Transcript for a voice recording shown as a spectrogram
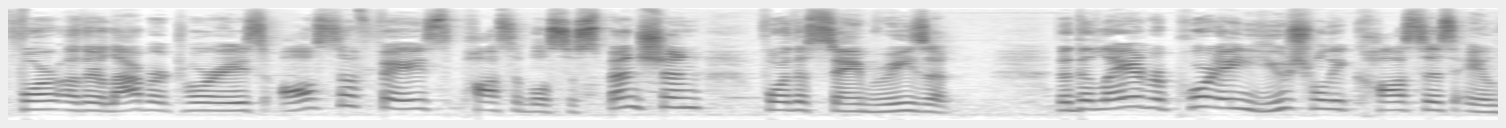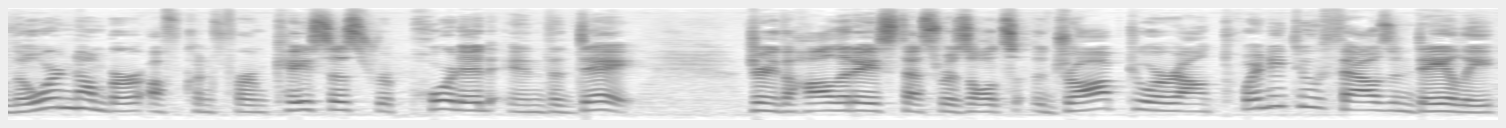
four other laboratories also face possible suspension for the same reason. The delay in reporting usually causes a lower number of confirmed cases reported in the day. During the holidays, test results dropped to around 22,000 daily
